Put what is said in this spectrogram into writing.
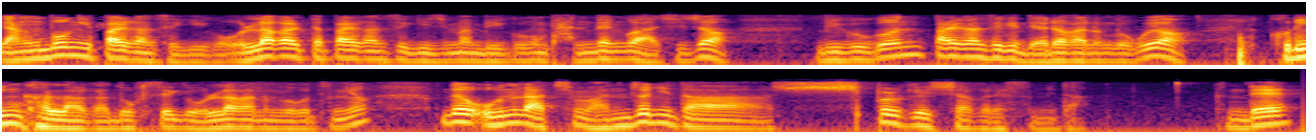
양봉이 빨간색이고 올라갈 때 빨간색이지만 미국은 반대인 거 아시죠? 미국은 빨간색이 내려가는 거고요. 그린 칼라가 녹색이 올라가는 거거든요. 근데 오늘 아침 완전히 다 시뻘게 시작을 했습니다. 근데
